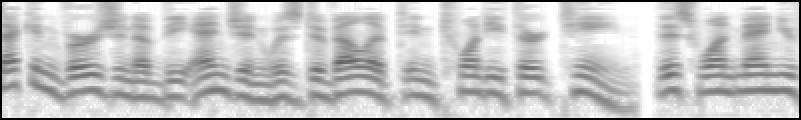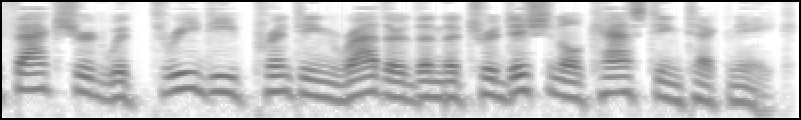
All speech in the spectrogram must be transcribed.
second version of the engine was developed in 2013, this one manufactured with 3D printing rather than the traditional casting technique.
